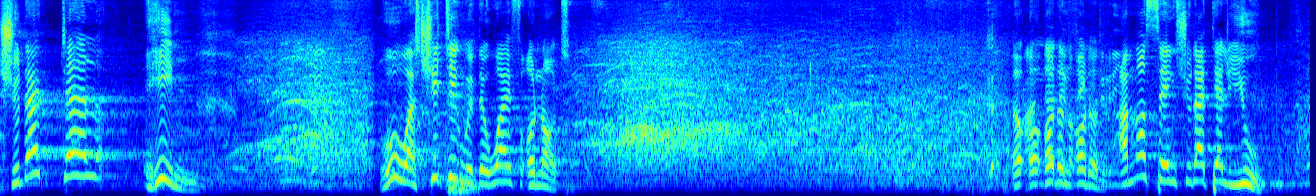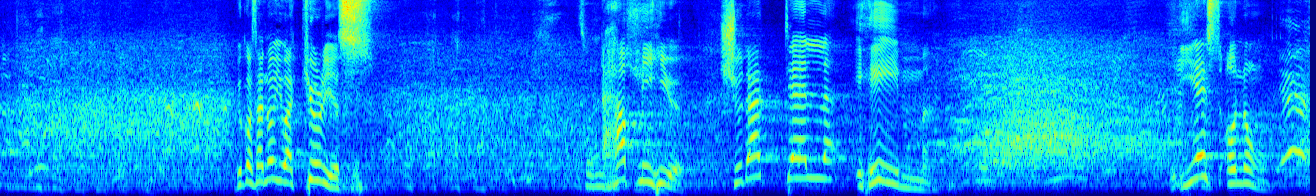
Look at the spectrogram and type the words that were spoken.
Should I tell him who was cheating with the wife or not? Oh, hold on, hold on. I'm not saying should I tell you. Because I know you are curious. Help me here. Should I tell him? Yes or no? Yes.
